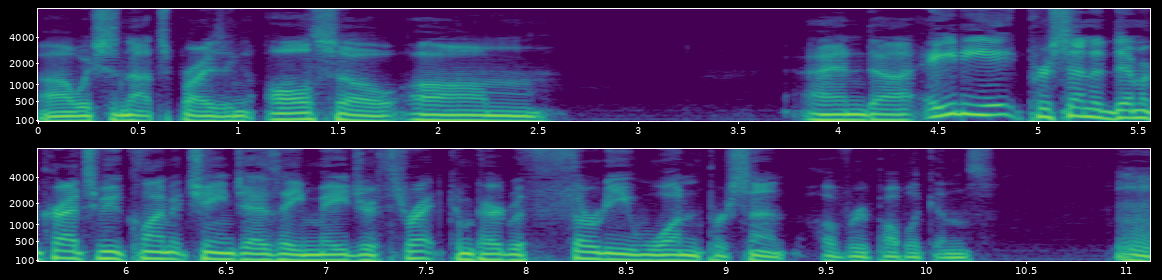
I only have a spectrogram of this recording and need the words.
uh, which is not surprising. Also, um, and uh, 88% of Democrats view climate change as a major threat, compared with 31% of Republicans. Hmm.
